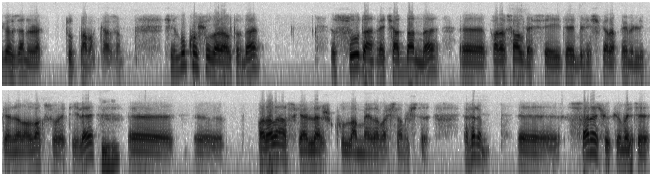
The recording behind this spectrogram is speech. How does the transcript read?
gözden ırak tutmamak lazım. Şimdi bu koşullar altında e, Sudan ve Çad'dan da e, parasal desteği de Birleşik Arap Emirlikleri'nden almak suretiyle Hı hı. e, e, paralı askerler kullanmaya da başlamıştı. Efendim e, Saraç hükümeti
